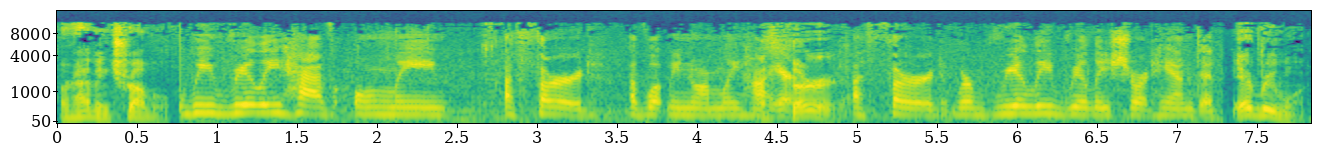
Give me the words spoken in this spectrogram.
are having trouble. We really have only a third of what we normally hire. A third? A third. We're really, really shorthanded. Everyone,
